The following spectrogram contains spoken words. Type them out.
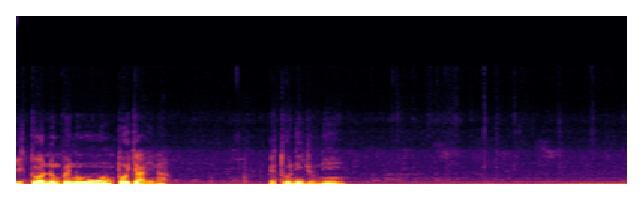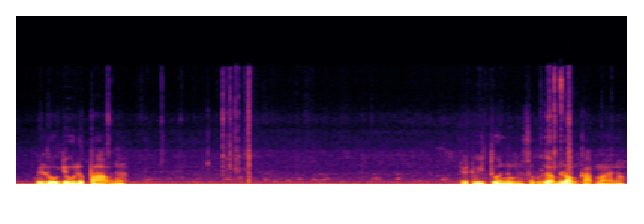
อีกตัวหนึ่งไปนู้นตัวใหญ่นะไอตัวนี้อยู่นี่ ไม่รู้อยู่หรือเปล่านะ เดี๋ยวดูอีกตัวหนึ่งนะเผื่อมล่องกลับมาเนาะ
